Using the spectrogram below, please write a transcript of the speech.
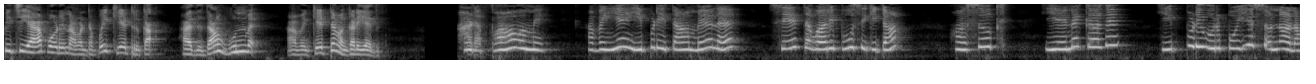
பிச்சையா போடுன்னு அவன்கிட்ட போய் கேட்டிருக்கா. அதுதான் உண்மை. அவன் கெட்டவன் கிடையாது. அட பாவமே. அவன் ஏன் இப்படி தான் மேலே சேத்த வாரி பூசிக்கிட்டான் அசோக் எனக்காக இப்படி ஒரு பொய்ய சொன்னானா?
